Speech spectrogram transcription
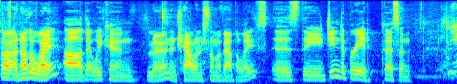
So another way uh, that we can learn and challenge some of our beliefs is the genderbread person. Yeah!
